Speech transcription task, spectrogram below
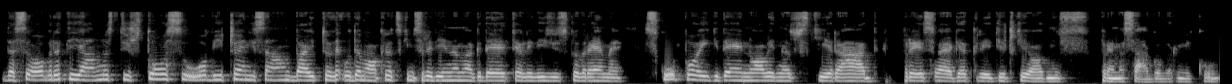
da se obrati javnosti što su uobičajeni soundbite u demokratskim sredinama gde je televizijsko vreme skupo i gde je novinarski rad pre svega kritički odnos prema sagovorniku.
